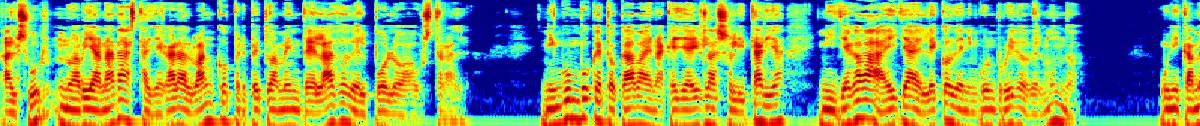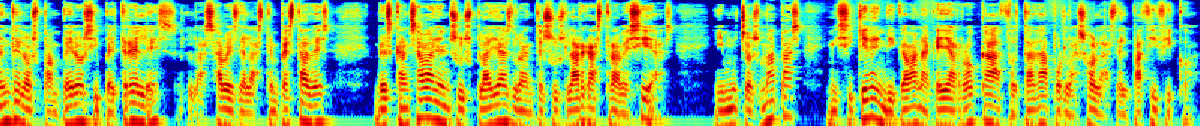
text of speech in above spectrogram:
Al sur no había nada hasta llegar al banco perpetuamente helado del polo austral. Ningún buque tocaba en aquella isla solitaria ni llegaba a ella el eco de ningún ruido del mundo. Únicamente los pamperos y petreles, las aves de las tempestades, descansaban en sus playas durante sus largas travesías, y muchos mapas ni siquiera indicaban aquella roca azotada por las olas del Pacífico.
